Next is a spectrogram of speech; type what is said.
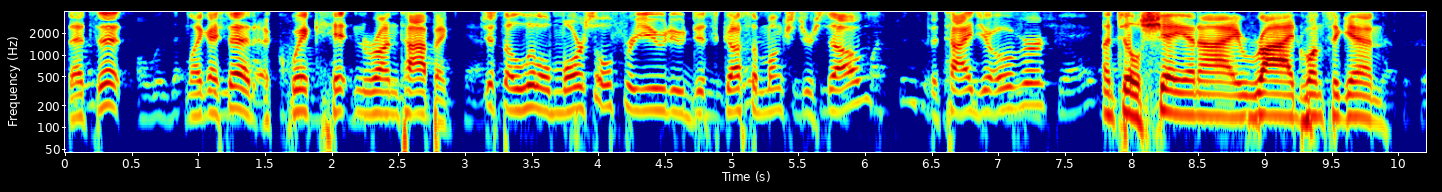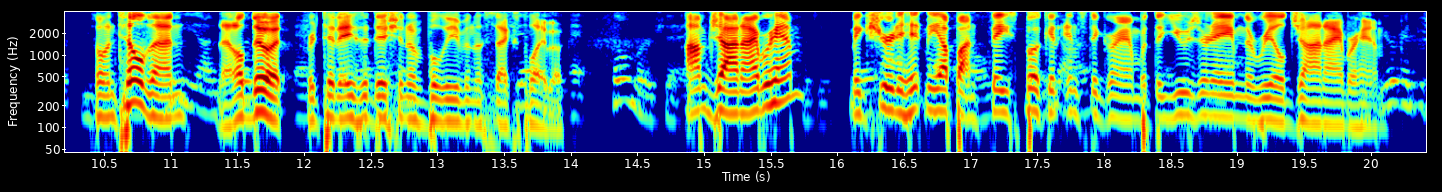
That's it. Like I said, a quick hit and run topic. Just a little morsel for you to discuss amongst yourselves to tide you over until Shay and I ride once again. So until then, that'll do it for today's edition of Bleav in the Sex Playbook. I'm John Ibrahim. Make sure to hit me up on Facebook and Instagram with the username The Real John Ibrahim.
